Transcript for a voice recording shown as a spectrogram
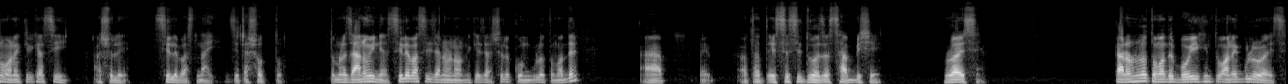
অনেকের কাছেই আসলে সিলেবাস নাই, যেটা সত্য। তোমরা জানোই না সিলেবাসই জানো না অনেকে যে আসলে কোনগুলো তোমাদের অর্থাৎ এসএসসি দু হাজার ছাব্বিশে রয়েছে। কারণ হলো তোমাদের বই কিন্তু অনেকগুলো রয়েছে।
